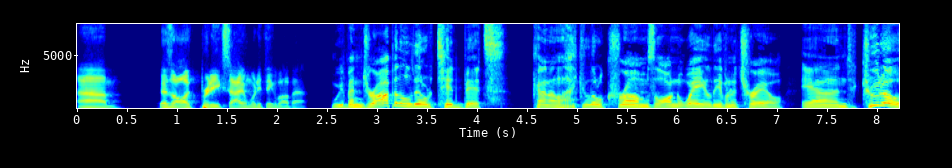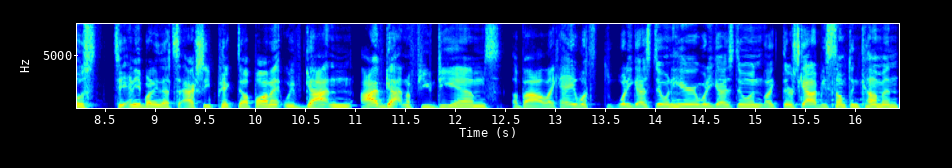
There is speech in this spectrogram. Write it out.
um, that's all pretty exciting. What do you think about that? We've been dropping little tidbits kind of like little crumbs along the way, leaving a trail. And kudos to anybody that's actually picked up on it. We've gotten, I've gotten a few DMs about like, hey, what's what are you guys doing here? What are you guys doing? Like, there's got to be something coming.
